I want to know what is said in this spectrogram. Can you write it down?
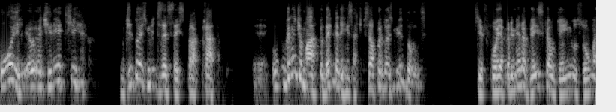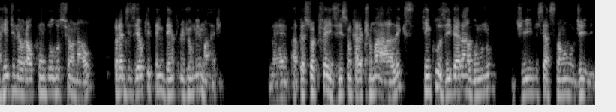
Hoje, eu, eu diria que de 2016 para cá, É, o grande marco da inteligência artificial foi 2012, que foi a primeira vez que alguém usou uma rede neural convolucional para dizer o que tem dentro de uma imagem. Né? A pessoa que fez isso é um cara que chama Alex, que inclusive era aluno de iniciação, de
